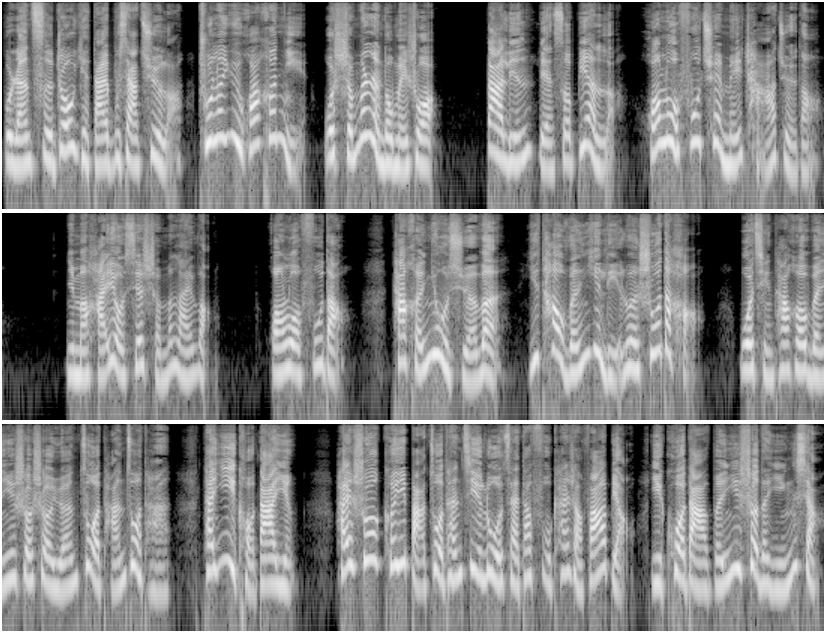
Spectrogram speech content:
不然次周也待不下去了。除了玉华和你。”我什么人都没说，大林脸色变了，黄洛夫却没察觉到。你们还有些什么来往？黄洛夫道：“他很有学问，一套文艺理论说得好。我请他和文艺社社员座谈座谈，他一口答应，还说可以把座谈记录在他副刊上发表，以扩大文艺社的影响。”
